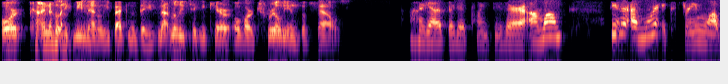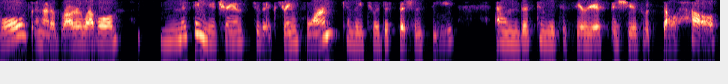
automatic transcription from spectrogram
or kind of like me, Natalie, back in the days, not really taking care of our trillions of cells? Yeah, that's a good point, Cesar. Um, well, Cesar, at more extreme levels and at a broader level, missing nutrients to the extreme form can lead to a deficiency and this can lead to serious issues with cell health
